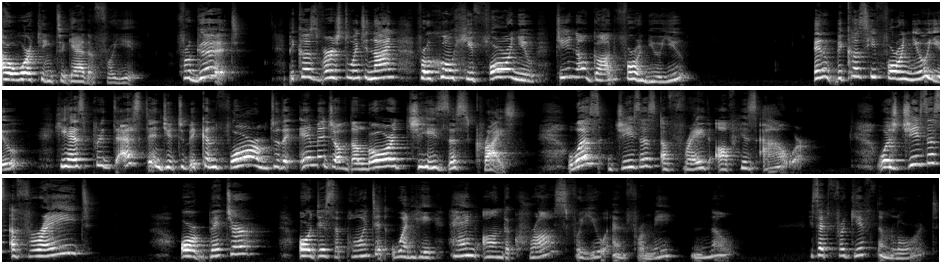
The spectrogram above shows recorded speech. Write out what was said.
are working together for you, for good. Because verse 29, for whom he foreknew, do you know God foreknew you? And because he foreknew you, he has predestined you to be conformed to the image of the Lord Jesus Christ. Was Jesus afraid of his hour? Was Jesus afraid or bitter or disappointed when he hung on the cross for you and for me? No. He said, Forgive them, Lord.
